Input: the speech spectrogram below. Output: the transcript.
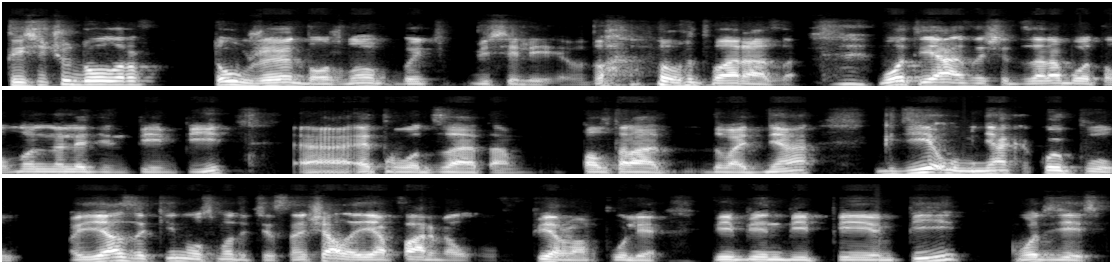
тысячу долларов, то уже должно быть веселее в два, в два раза. Вот я, значит, заработал 0.01 PMP, э, это вот за там полтора-два дня, где у меня какой пул? Я закинул, смотрите, сначала я фармил в первом пуле VBNB PMP, вот здесь,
